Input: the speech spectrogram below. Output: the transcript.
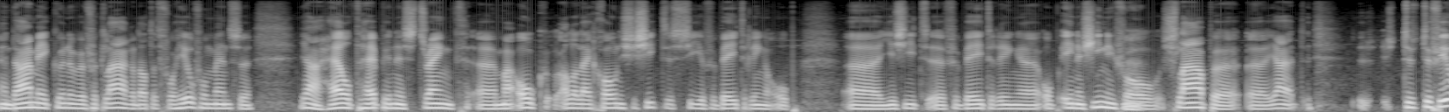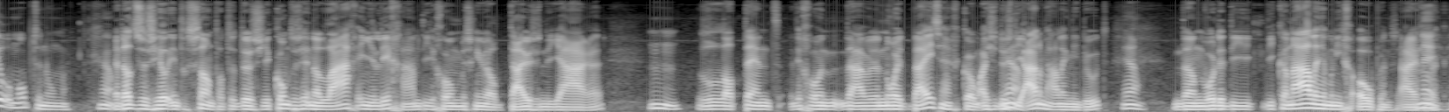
En daarmee kunnen we verklaren dat het voor heel veel mensen, ja, health, happiness, strength, eh, maar ook allerlei chronische ziektes zie je verbeteringen op. Eh, je ziet eh, verbeteringen op energieniveau, slapen, ja, te, te veel om op te noemen. Ja. Ja, dat is dus heel interessant. Dat er dus, je komt dus in een laag in je lichaam die gewoon misschien wel duizenden jaren Mhm. latent, die gewoon daar we nooit bij zijn gekomen. Als je dus Ja. die ademhaling niet doet, ja. dan worden die, die kanalen helemaal niet geopend eigenlijk. Nee,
